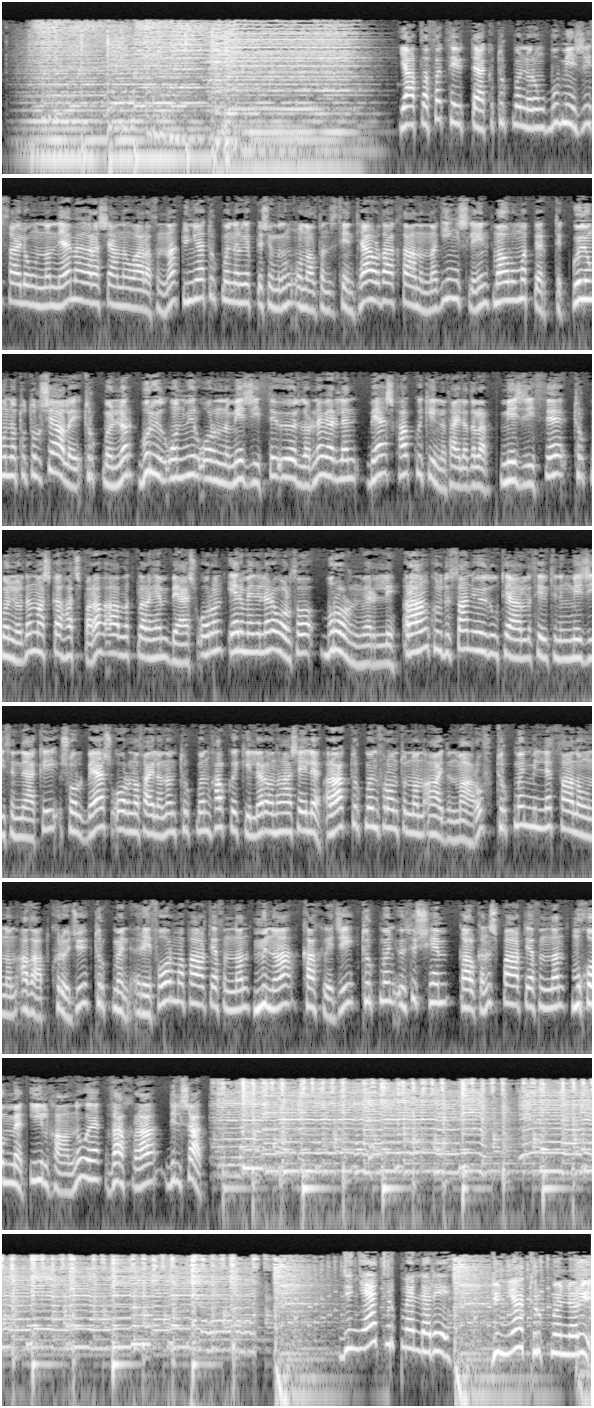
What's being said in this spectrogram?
Ýatlasak, sebitdäki türkmenleriň bu Mejlis saýlawyndan nämä garaşýandygy barasynda Dünýä Türkmenleri gepleşigimiziň on altynjy sentýabrdaky sanynda giňişleýin maglumat beripdik. Göz öňünde tutulyşy ýaly, türkmenler bir ýüz on bir orunly Mejlisde özlerine berlen bäş halk wekilini saýladylar. Mejlisde türkmenlerden başga haçparaz azlyklara hem bäş orun, ermenilere bolsa bir orun berildi. Yragyň Kürdüstan özygtyýarly sebitiniň mejlisindäki şol bäş oruna saýlanan türkmen halk wekiller ynha şeýle, Yrak türkmen frontyndan Aýdyn Maruf, Türkmen millet sanawyndan Azat Küreji, Türkmen reforma partiýasyndan Müna Kahweji, Türkmen ösüş hem galkynyş partiýasyndan Muhammet Ilhanly we Zahra Dilşat. Dünýä türkmenleri. Dünýä türkmenleri.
